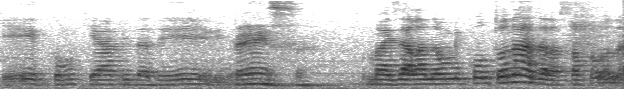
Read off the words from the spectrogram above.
quê, como que é a vida dele. né? Pensa. Mas ela não me contou nada, ela só falou, não,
